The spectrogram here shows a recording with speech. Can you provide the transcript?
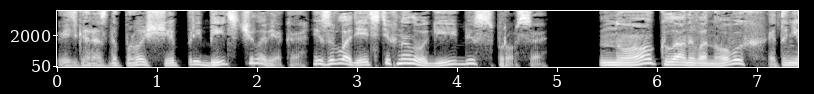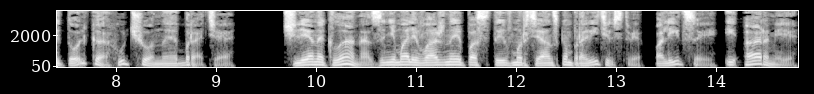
ведь гораздо проще прибить человека и завладеть технологией без спроса. Но клан Ивановых — это не только ученые-братья. Члены клана занимали важные посты в марсианском правительстве, полиции и армии.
